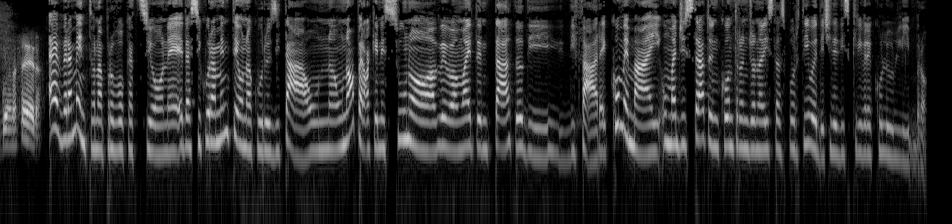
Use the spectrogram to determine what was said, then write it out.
Buonasera. È veramente una provocazione ed è sicuramente una curiosità, un, un'opera che nessuno aveva mai tentato di, di fare. Come mai un magistrato incontra un giornalista sportivo e decide di scrivere con lui un libro?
